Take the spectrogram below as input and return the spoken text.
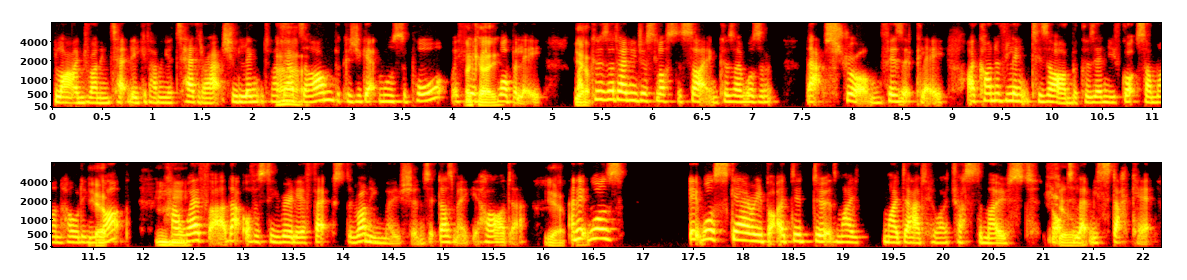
blind running technique of having a tether. I actually linked my ah. dad's arm because you get more support if you're okay. a bit wobbly. Like, Because I'd only just lost the sight and because I wasn't that strong physically, I kind of linked his arm because then you've got someone holding yep. you up. Mm-hmm. However, that obviously really affects the running motions. It does make it harder. Yeah. And it was it was scary, but I did do it with my my dad, who I trust the most, not sure. to let me stack it.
